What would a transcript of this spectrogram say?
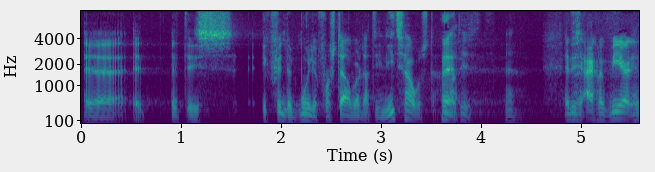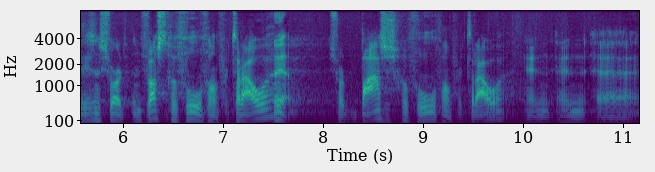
eh, het, het is, ik vind het moeilijk voorstelbaar dat die niet zou bestaan. Ja. Dat is het. Ja. Het is eigenlijk meer het is een soort een vast gevoel van vertrouwen. Ja. Een soort basisgevoel van vertrouwen. En, en eh,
